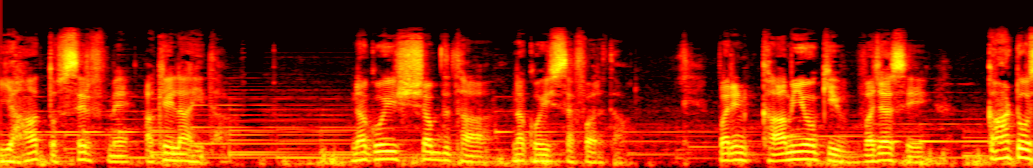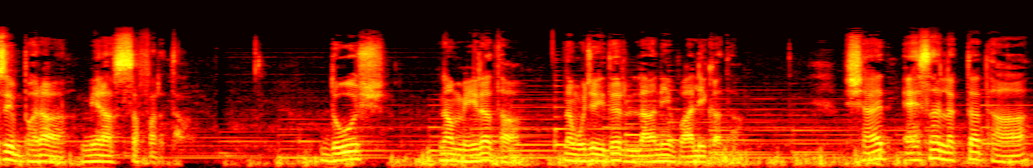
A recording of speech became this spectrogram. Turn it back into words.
यहाँ तो सिर्फ़ मैं अकेला ही था। न कोई शब्द था, न कोई सफ़र था। पर इन खामियों की वजह से कांटों से भरा मेरा सफ़र था। दोष ना मेरा था, ना मुझे इधर लाने वाले का था। शायद ऐसा लगता था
